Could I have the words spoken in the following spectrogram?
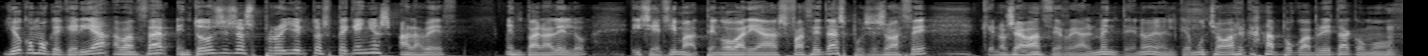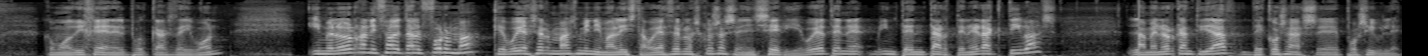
yo como que quería avanzar en todos esos proyectos pequeños a la vez en paralelo y si encima tengo varias facetas pues eso hace que no se avance realmente ¿no? el que mucho abarca poco aprieta como, como dije en el podcast de Ivonne y me lo he organizado de tal forma que voy a ser más minimalista voy a hacer las cosas en serie voy a tener intentar tener activas la menor cantidad de cosas eh, posible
